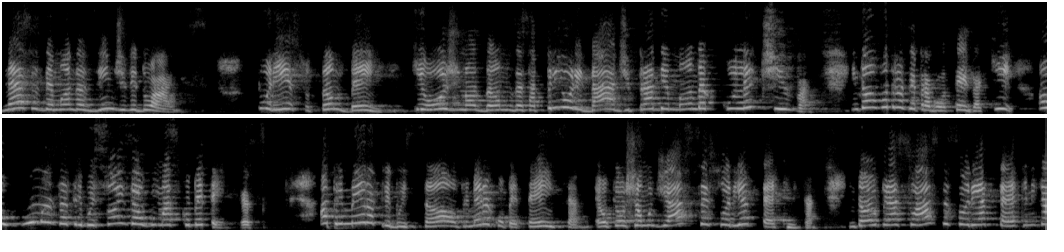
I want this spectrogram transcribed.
nessas demandas individuais. Por isso também que hoje nós damos essa prioridade para a demanda coletiva. Então eu vou trazer para vocês aqui algumas atribuições e algumas competências. A primeira atribuição, a primeira competência é o que eu chamo de assessoria técnica. Então, eu presto assessoria técnica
